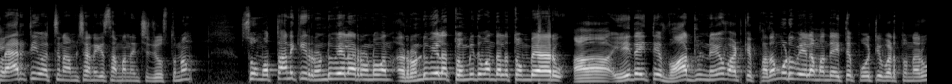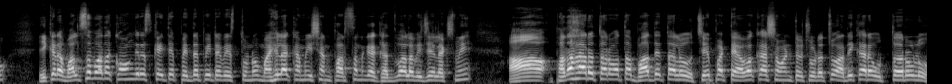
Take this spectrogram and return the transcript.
క్లారిటీ వచ్చిన అంశానికి సంబంధించి చూస్తున్నాం. సో మొత్తానికి రెండు వేల రెండు వంద రెండు వేల తొమ్మిది వందల తొంభై ఆరు ఏదైతే వార్డులు ఉన్నాయో వాటికి పదమూడు వేల మంది అయితే పోటీ పడుతున్నారు. ఇక్కడ వలసవాద కాంగ్రెస్కి అయితే పెద్దపీట వేస్తుండో మహిళా కమిషన్ పర్సన్గా గద్వాల విజయలక్ష్మి. ఆ పదహారు తర్వాత బాధ్యతలు చేపట్టే అవకాశం అంటూ చూడొచ్చు. అధికార ఉత్తర్వులు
